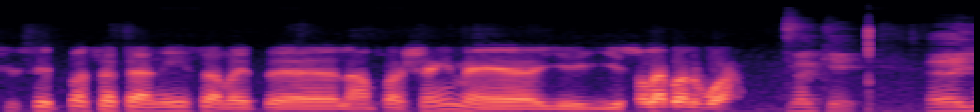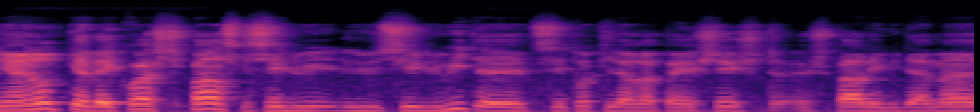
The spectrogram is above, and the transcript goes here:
si c'est pas cette année, ça va être l'an prochain, mais il est, il, est, sur la bonne voie. OK. Euh, il y a un autre Québécois, je pense que c'est lui, c'est lui, c'est toi qui l'as repêché. Je, parle évidemment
